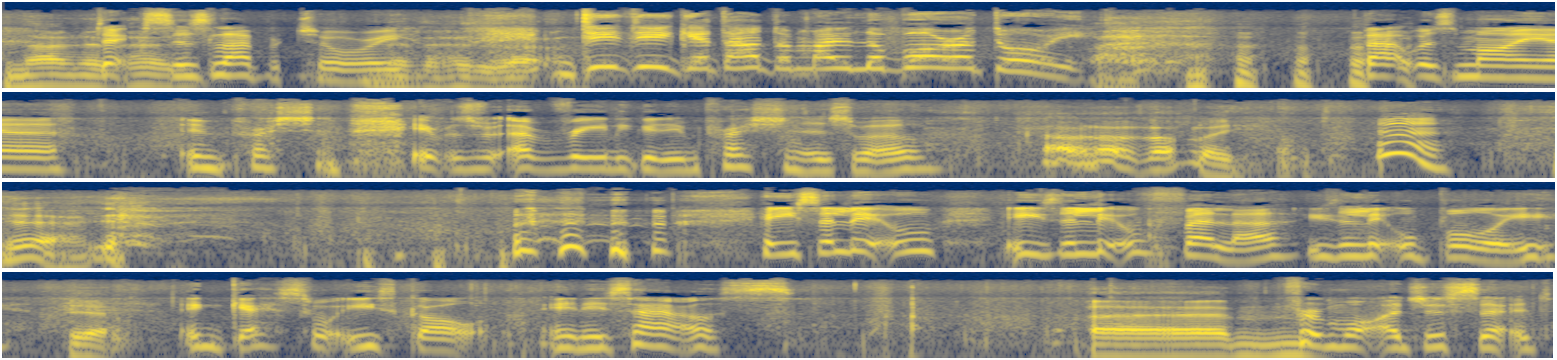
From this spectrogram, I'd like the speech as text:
No, never Dexter's heard. Laboratory. Never heard of that. Did he get out of my laboratory? that was my uh, impression. It was a really good impression as well. Oh no, lovely. Yeah. Yeah, yeah, He's a little he's a little fella, he's a little boy, yeah. and guess what he's got in his house Um, from what I just said.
